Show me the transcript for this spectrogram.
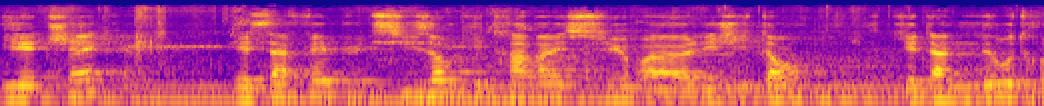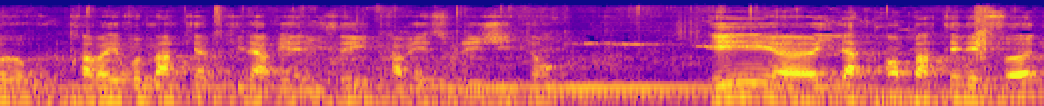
il est tchèque, et ça fait plus de 6 ans qu'il travaille sur euh, les gitans, qui est un autre travail remarquable qu'il a réalisé. Il travaillait sur les gitans. Et euh, il apprend par téléphone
